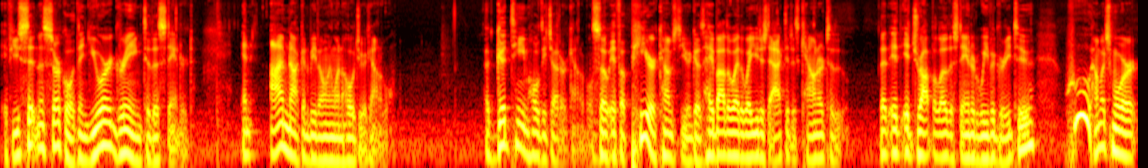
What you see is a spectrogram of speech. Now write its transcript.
if you sit in this circle, then you are agreeing to this standard and I'm not going to be the only one to hold you accountable. A good team holds each other accountable. So if a peer comes to you and goes, "Hey, by the way, the way you just acted is counter to that it, it dropped below the standard we've agreed to," whew, how much more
